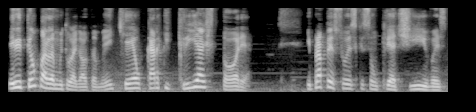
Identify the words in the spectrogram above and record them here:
ele tem uma parada muito legal também, que é o cara que cria a história. E para pessoas que são criativas,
